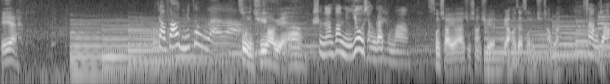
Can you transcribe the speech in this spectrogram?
爷爷，小芳你怎么来了？送你去幼儿园啊。沈南方，你又想干什么？送小优丫去上学，然后再送你去上班。犯不着。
